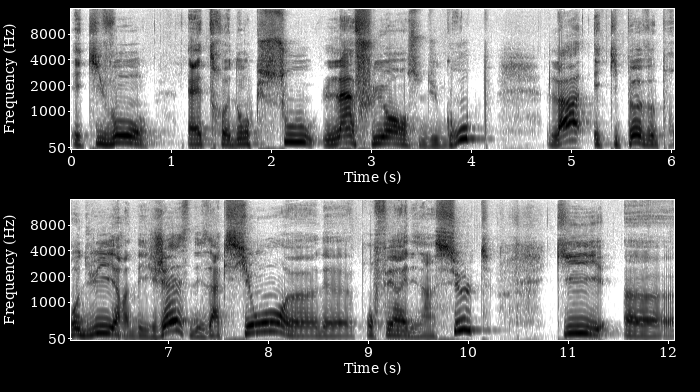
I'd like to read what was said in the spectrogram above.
et qui vont être donc sous l'influence du groupe là et qui peuvent produire des gestes, des actions, euh, proférer des insultes qui, euh,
